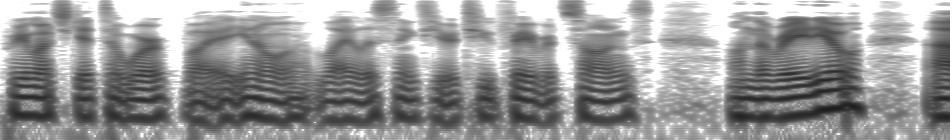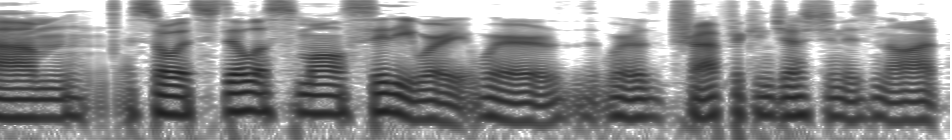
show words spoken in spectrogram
pretty much get to work by you know by listening to your two favorite songs on the radio. Um, so it's still a small city where where where traffic congestion is not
